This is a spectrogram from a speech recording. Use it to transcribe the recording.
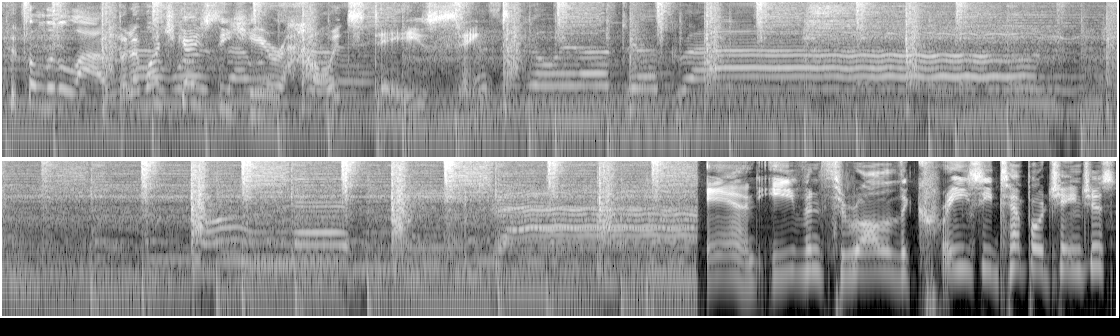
it's a little loud, but I want you guys to hear how it stays synced. and even through all of the crazy tempo changes,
